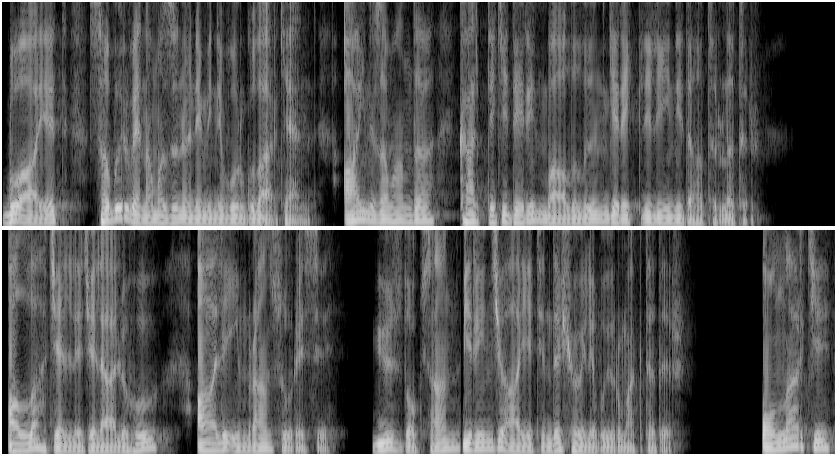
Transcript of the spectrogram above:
Bu ayet sabır ve namazın önemini vurgularken aynı zamanda kalpteki derin bağlılığın gerekliliğini de hatırlatır. Allah Celle Celaluhu Ali İmran suresi 191. ayetinde şöyle buyurmaktadır. Onlar ki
